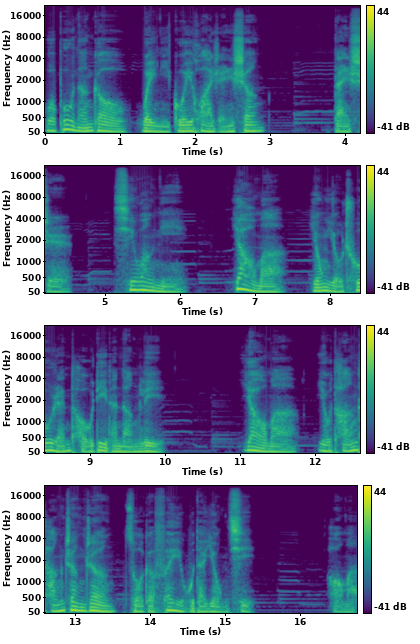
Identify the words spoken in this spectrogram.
我不能够。为你规划人生，但是，希望你，要么拥有出人头地的能力，要么有堂堂正正做个废物的勇气，好吗？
